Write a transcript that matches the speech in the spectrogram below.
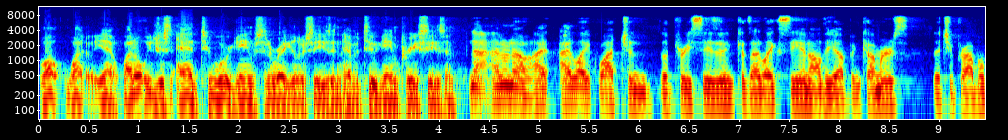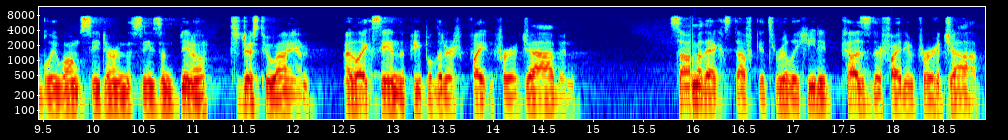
Well, why, yeah, why don't we just add two more games to the regular season, have a two game preseason? No, I don't know. I, I like watching the preseason because I like seeing all the up and comers that you probably won't see during the season. You know, it's just who I am. I like seeing the people that are fighting for a job, and some of that stuff gets really heated because they're fighting for a job.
